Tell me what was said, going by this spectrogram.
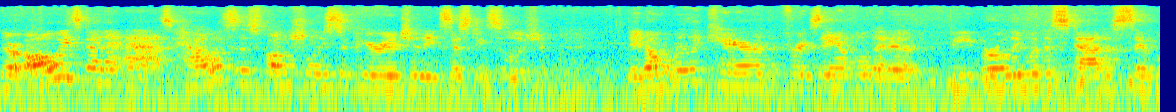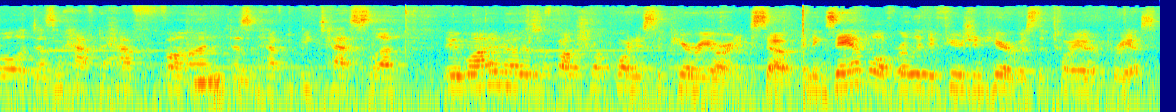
They're always going to ask, how is this functionally superior to the existing solution? They don't really care, for example, that it be early with a status symbol. It doesn't have to have fun. It doesn't have to be Tesla. They want to know there's a functional point of superiority. So an example of early diffusion here was the Toyota Prius.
